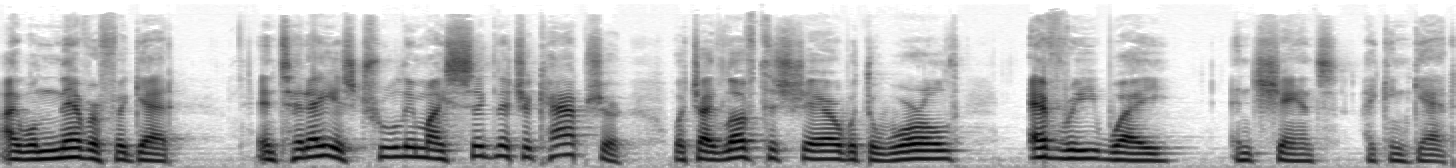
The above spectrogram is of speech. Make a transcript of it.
I will never forget. And today is truly my signature capture, which I love to share with the world every way and chance I can get.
